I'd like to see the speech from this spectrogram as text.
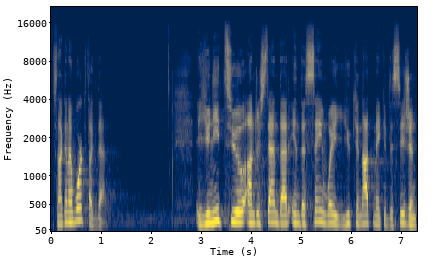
It's not going to work like that you need to understand that in the same way you cannot make a decision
